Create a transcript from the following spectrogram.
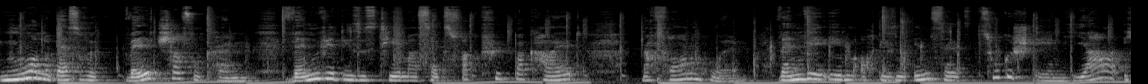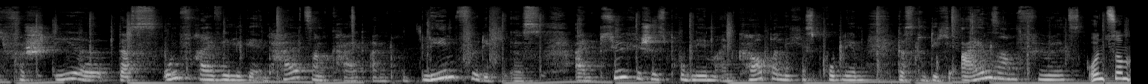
nur eine bessere Welt schaffen können, wenn wir dieses Thema Sexverfügbarkeit nach vorne holen. Wenn wir eben auch diesen Incels zugestehen, ja, ich verstehe, dass unfreiwillige Enthaltsamkeit ein Problem für dich ist, ein psychisches Problem, ein körperliches Problem, dass du dich einsam fühlst. Und zum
